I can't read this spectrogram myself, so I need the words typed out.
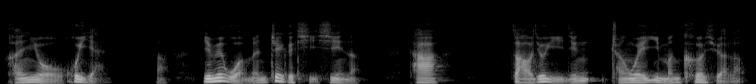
很有慧眼啊，因为我们这个体系呢，它早就已经成为一门科学了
